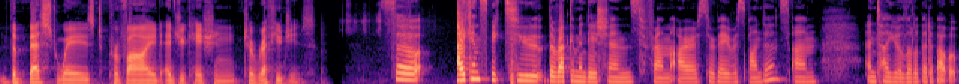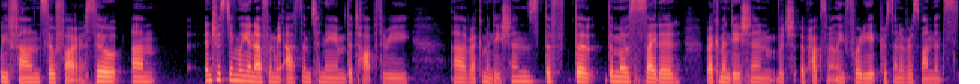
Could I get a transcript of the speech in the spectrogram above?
the best ways to provide education to refugees? So, I can speak to the recommendations from our survey respondents um, and tell you a little bit about what we've found so far. So, um, interestingly enough, when we asked them to name the top three uh, recommendations, the, the, the most cited recommendation, which approximately 48% of respondents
